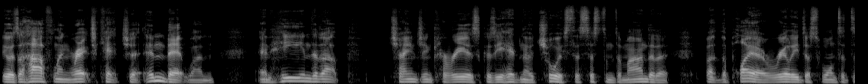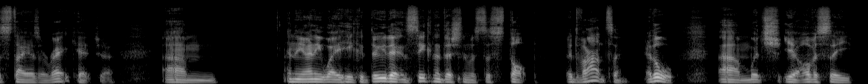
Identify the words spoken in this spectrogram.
there was a halfling rat catcher in that one and he ended up changing careers because he had no choice the system demanded it but the player really just wanted to stay as a rat catcher um and the only way he could do that in second edition was to stop advancing at all um which yeah obviously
